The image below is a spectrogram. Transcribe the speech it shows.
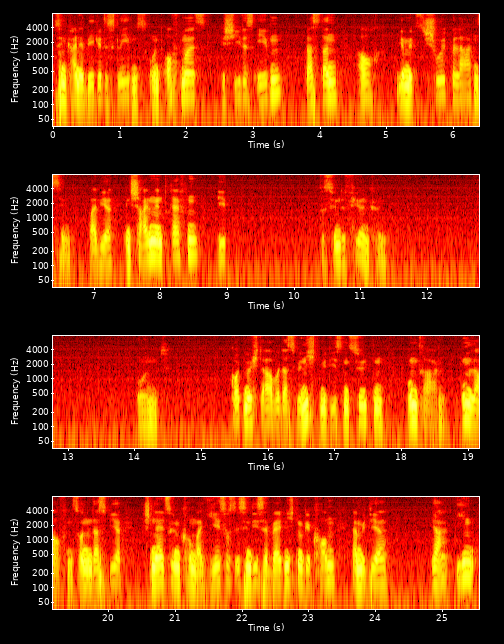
sind keine Wege des Lebens. Und oftmals geschieht es eben, dass dann auch wir mit Schuld beladen sind, weil wir Entscheidungen treffen, zur Sünde führen können. Und Gott möchte aber, dass wir nicht mit diesen Sünden umtragen, umlaufen, sondern dass wir schnell zu ihm kommen, weil Jesus ist in diese Welt nicht nur gekommen, damit wir ja, ihn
